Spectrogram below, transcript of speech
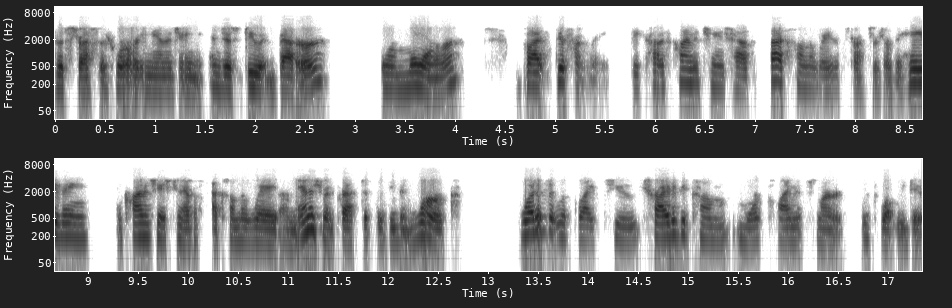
the stresses we're already managing and just do it better or more, but differently because climate change has effects on the way the stressors are behaving and climate change can have effects on the way our management practices even work. What does it look like to try to become more climate smart with what we do?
